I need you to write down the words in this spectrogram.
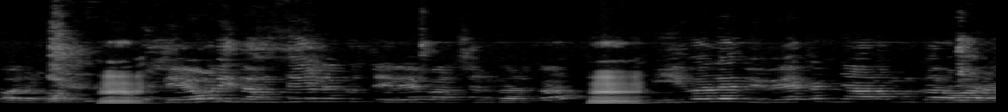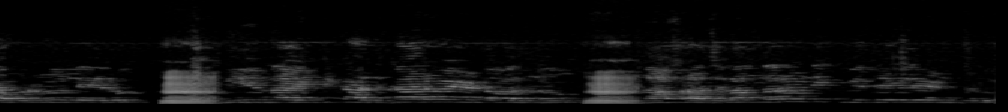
ఫరో ఉమ్, దేవుడు ఇదంతా నీకు తెలియపరచను కనుక ఉమ్, నీ వలె వివేక జ్ఞానము గలవారు ఎవరునూ లేరు. ఉమ్, నీవు నా ఇంటికి అధికారమై ఉండవలను. ఉమ్, నా ప్రజలందరూ నీకు విధేయులు ఎందురు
